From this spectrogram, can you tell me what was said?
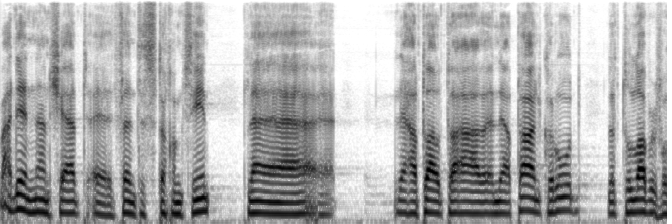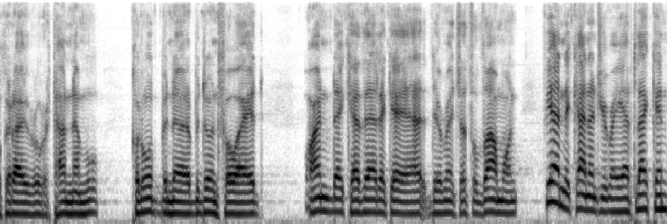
بعدين انشأت إيه، سنة 56 لإعطاء لإعطاء القروض للطلاب الفقراء يروحوا يتعلموا قروض بدون فوائد. وعندك كذلك جمعية التضامن. في عندنا كانت جمعيات لكن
